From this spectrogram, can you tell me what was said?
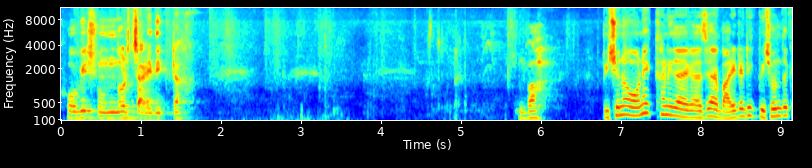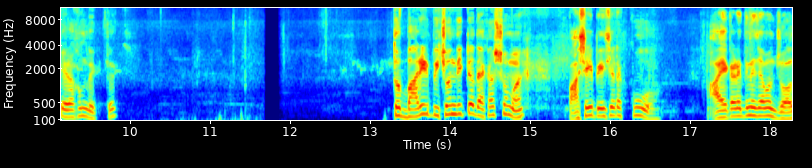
খুবই সুন্দর চারিদিকটা। বাহ পিছনে অনেকখানি জায়গা আছে, আর বাড়িটা ঠিক পিছন থেকে এরকম দেখতে। তো বাড়ির পিছন দিকটা দেখার সময় পাশেই পেয়েছি একটা কুয়ো। আগেকারের দিনে যেমন জল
